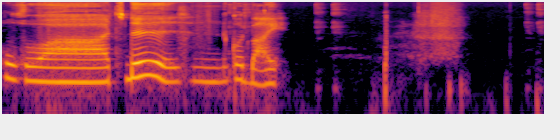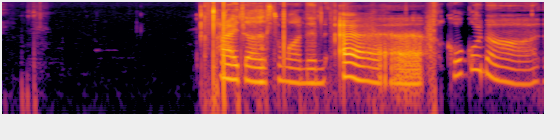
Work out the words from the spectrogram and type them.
What's this? Goodbye. I just want an uh, coconut.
